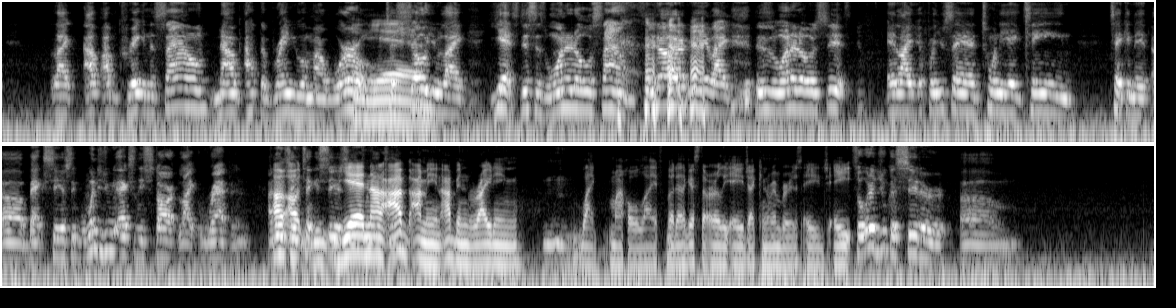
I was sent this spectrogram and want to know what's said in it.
like I, I'm creating the sound. Now I have to bring you in my world to show you, like yes, this is one of those sounds. You know what I mean? Like this is one of those shits. And like for you saying 2018, taking it uh, back seriously. But when did you actually start like rapping? I you Uh, uh, take it seriously. yeah, nah, I've I mean I've been writing Mhm. like my whole life, but I guess the early age I can remember is age eight. So what did you consider um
